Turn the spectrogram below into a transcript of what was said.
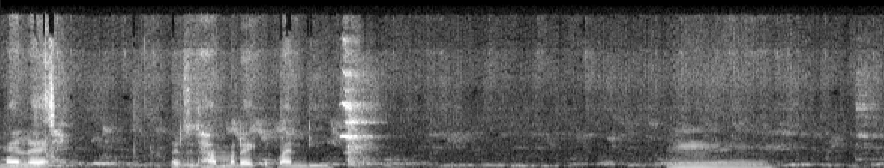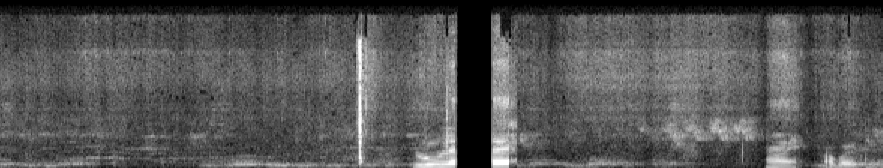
ไม่เลยเราจะทำอะไรกับมันดี อืม รู้แล้วไม่เอาไปเลย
